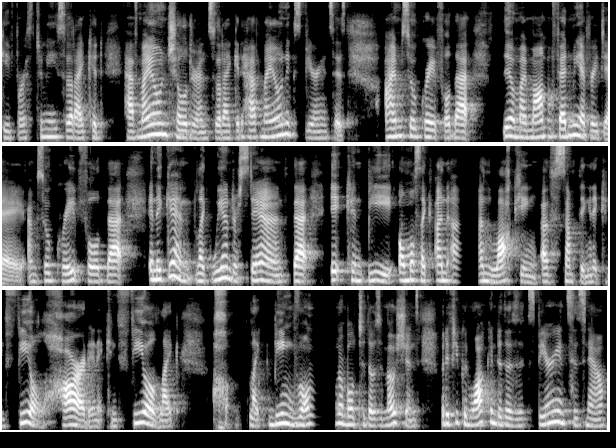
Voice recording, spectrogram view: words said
gave birth to me so that i could have my own children so that i could have my own experiences. I'm so grateful that you know my mom fed me every day. I'm so grateful that and again like we understand that it can be almost like an unlocking of something and it can feel hard and it can feel like oh, like being vulnerable vulnerable to those emotions. But if you can walk into those experiences now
